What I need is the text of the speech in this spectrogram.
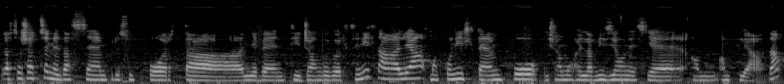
L'associazione da sempre supporta gli eventi Django Girls in Italia, ma con il tempo diciamo che la visione si è ampliata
